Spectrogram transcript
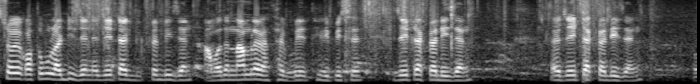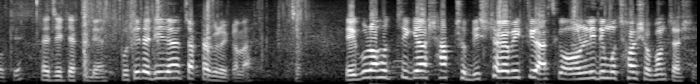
স্টকে কতগুলো ডিজাইন যেটা একটা ডিজাইন আমাদের নাম লেখা থাকবে থ্রি পিসে যেটা একটা ডিজাইন এই যে এটা একটা ডিজাইন ওকে এই যে এটা একটা ডিজাইন প্রতিটা ডিজাইনের চারটা করে কালার এগুলো হচ্ছে গিয়া সাতশো বিশ টাকা বিক্রি আজকে অনলি দিব ছয়শো পঞ্চাশে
